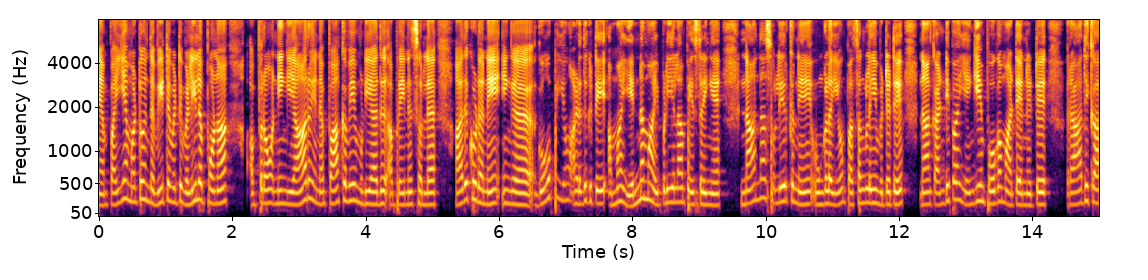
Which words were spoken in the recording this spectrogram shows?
என் பையன் மட்டும் இந்த வீட்டை விட்டு வெளியில் போனால் அப்புறம் நீங்கள் யாரும் என்னை பார்க்கவே முடியாது அப்படின்னு சொல்ல அதுக்குடனே இங்கே கோபியும் அழுதுகிட்டே அம்மா என்னம்மா இப்படியெல்லாம் பேசுகிறீங்க நான் தான் சொல்லியிருக்கனே உங்களையும் பசங்களையும் விட்டுட்டு நான் கண்டிப்பாக எங்கேயும் போக மாட்டேன்னுட்டு. ராதிகா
